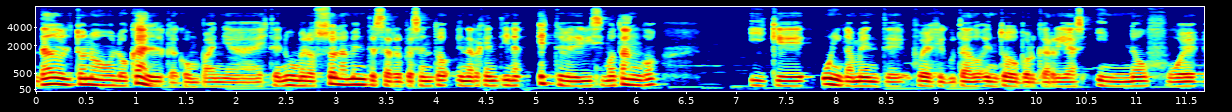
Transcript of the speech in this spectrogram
Dado el tono local que acompaña este número, solamente se representó en Argentina este bellísimo tango y que únicamente fue ejecutado en todo por Carrías y no fue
